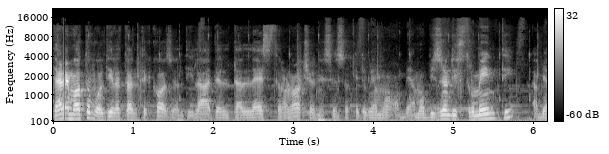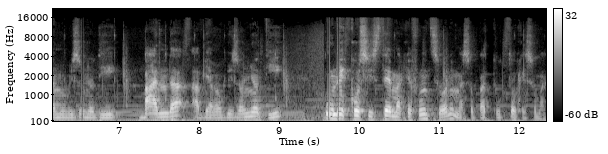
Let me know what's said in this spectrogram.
Da remoto vuol dire tante cose al di là del, dall'estero, no? cioè nel senso che dobbiamo, abbiamo bisogno di strumenti, abbiamo bisogno di banda, abbiamo bisogno di un ecosistema che funzioni, ma soprattutto che insomma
